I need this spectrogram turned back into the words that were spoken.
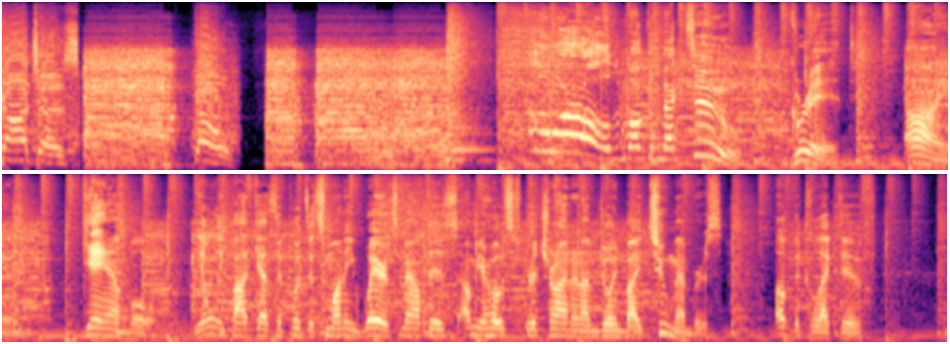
Chargers. Go. Hello, world, and welcome back to Grid Iron Gamble, the only podcast that puts its money where its mouth is. I'm your host, Rich Ryan, and I'm joined by two members of the collective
